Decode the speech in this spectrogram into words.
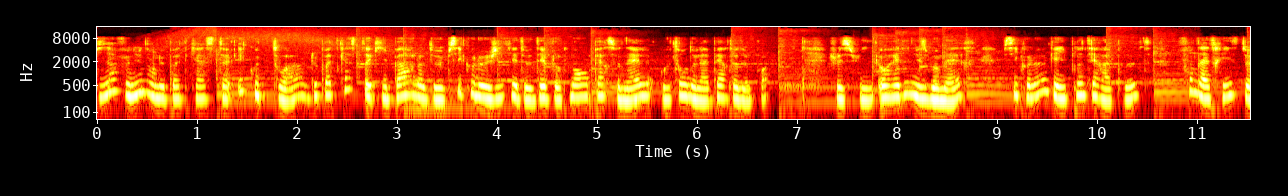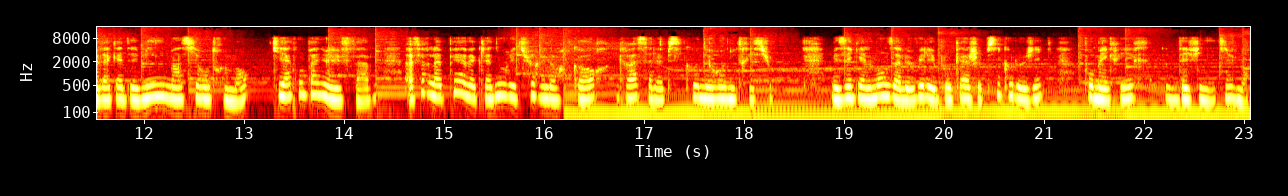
Bienvenue dans le podcast Écoute-toi, le podcast qui parle de psychologie et de développement personnel autour de la perte de poids. Je suis Aurélie Nussbaumer, psychologue et hypnothérapeute, fondatrice de l'Académie Mincir Autrement, qui accompagne les femmes à faire la paix avec la nourriture et leur corps grâce à la psychoneuronutrition, mais également à lever les blocages psychologiques pour maigrir définitivement.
